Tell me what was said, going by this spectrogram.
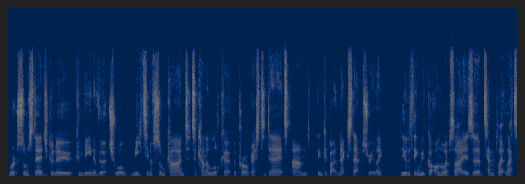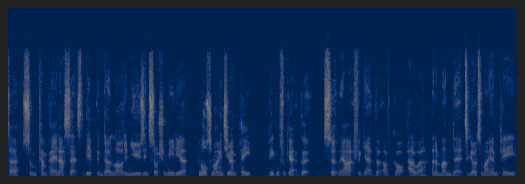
We're at some stage going to convene a virtual meeting of some kind to kind of look at the progress to date and think about next steps, really. The other thing we've got on the website is a template letter, some campaign assets that people can download and use in social media, and also writing to your MP. People forget that, certainly I forget that I've got power and a mandate to go to my MP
